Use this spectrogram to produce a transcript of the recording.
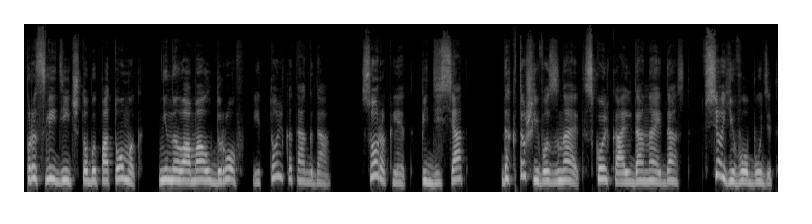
проследить, чтобы потомок не наломал дров. И только тогда. Сорок лет, пятьдесят. Да кто ж его знает, сколько Альданай даст. Все его будет.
